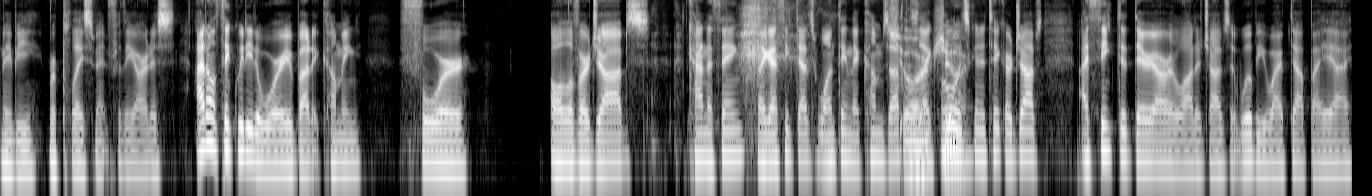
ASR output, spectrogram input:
maybe, replacement for the artist. I don't think we need to worry about it coming for all of our jobs, kind of thing. Like, I think that's one thing that comes up is Sure, like, oh, it's going to take our jobs. I think that there are a lot of jobs that will be wiped out by AI,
